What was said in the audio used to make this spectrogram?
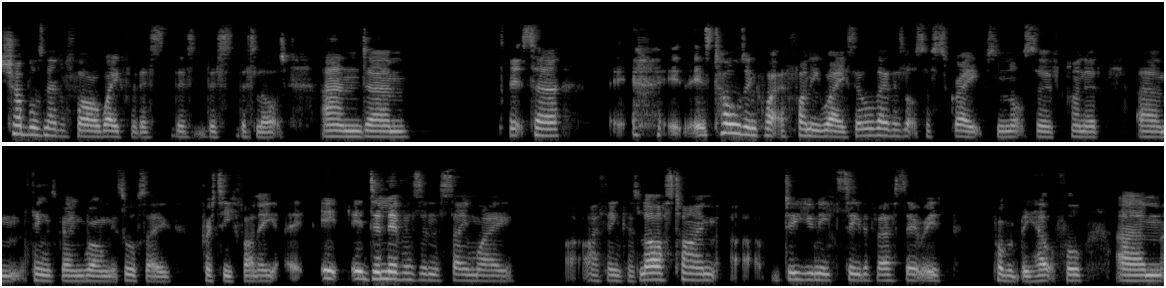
trouble's never far away for this this this this lot, and um, it's a it, it's told in quite a funny way. So although there's lots of scrapes and lots of kind of um, things going wrong, it's also pretty funny. It, it, it delivers in the same way, I think, as last time. Uh, do you need to see the first series? Probably helpful. Um,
